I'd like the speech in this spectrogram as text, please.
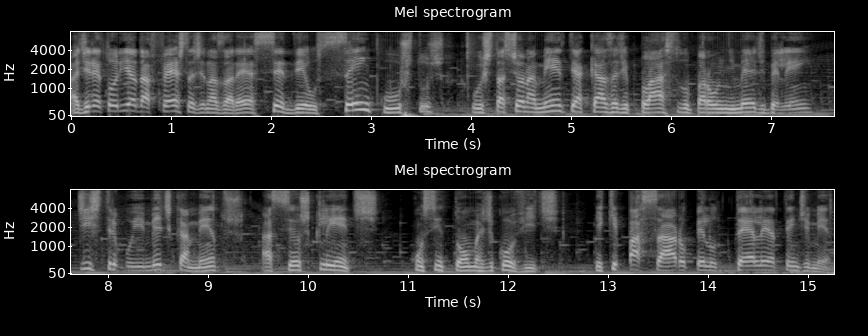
A diretoria da Festa de Nazaré cedeu sem custos o estacionamento e a casa de plástico para a Unimed Belém distribuir medicamentos a seus clientes com sintomas de Covid e que passaram pelo teleatendimento.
